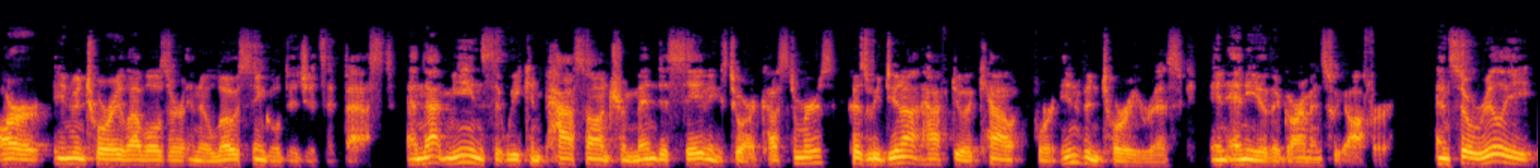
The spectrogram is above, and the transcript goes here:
our inventory levels are in the low single digits at best. And that means that we can pass on tremendous savings to our customers because we do not have to account for inventory risk in any of the garments we offer. And so, really,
